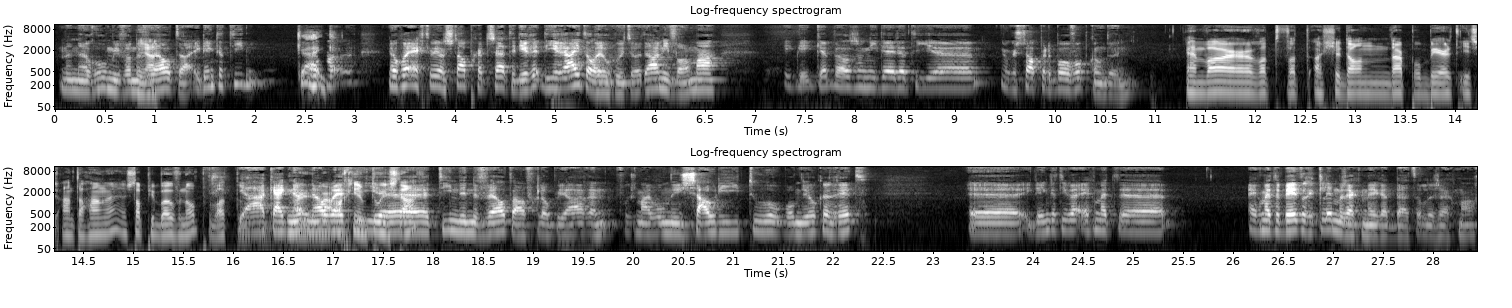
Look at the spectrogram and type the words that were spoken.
mijn uh, roomie van de Ja. Vuelta, ik denk dat die Kijk, nog wel echt weer een stap gaat zetten. Die, die rijdt al heel goed, hoor, daar niet van. Maar ik, ik heb wel zo'n idee dat hij eh, nog een stapje erbovenop kan doen. En waar, wat, wat, als je dan daar probeert iets aan te hangen, een stapje bovenop, wat, Ja, kijk, nu, waar, nou waar werd acht je hem hij toe in staat? eh, tiende in de Vuelta afgelopen jaar. En volgens mij won hij Saudi Tour, won hij ook een rit. Eh, ik denk dat hij wel echt met, eh, echt met de betere klimmers echt mee gaat battelen, zeg maar.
